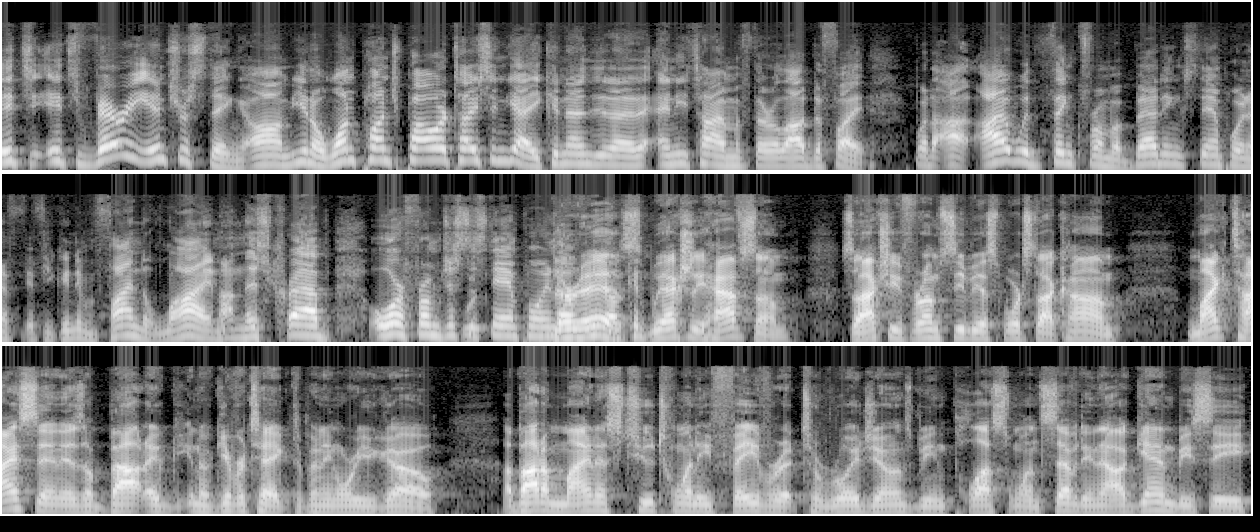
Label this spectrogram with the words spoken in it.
it's it's very interesting. Um, you know, one punch power Tyson, yeah, he can end it at any time if they're allowed to fight. But I, I would think from a betting standpoint, if, if you can even find a line on this crab, or from just the standpoint There of you know, is. we actually have some. So actually, from CBSSports.com, Mike Tyson is about a you know give or take depending on where you go, about a minus two twenty favorite to Roy Jones being plus one seventy. Now again, BC,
